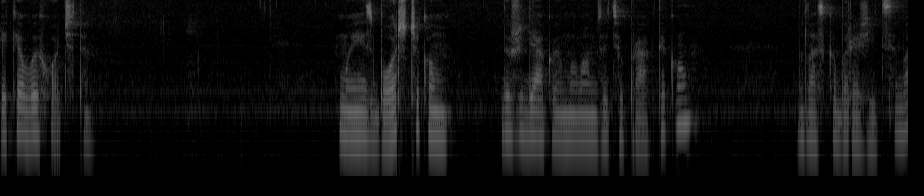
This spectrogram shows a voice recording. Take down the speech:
яке ви хочете. Ми з борщиком дуже дякуємо вам за цю практику. Будь ласка, бережіть себе,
